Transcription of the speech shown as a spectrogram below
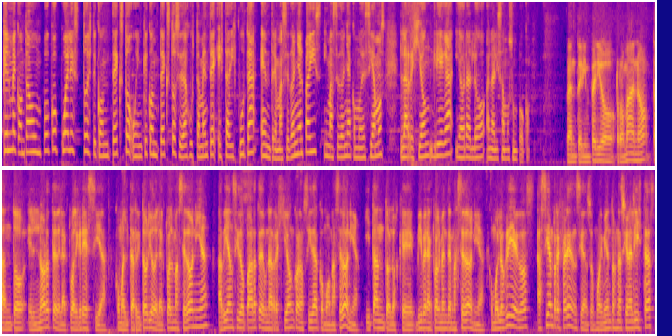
que él me contaba un poco cuál es todo este contexto o en qué contexto se da justamente esta disputa entre Macedonia el país y Macedonia, como decíamos, la región griega, y ahora lo analizamos un poco. Durante el Imperio Romano, tanto el norte de la actual Grecia como el territorio de la actual Macedonia habían sido parte de una región conocida como Macedonia. Y tanto los que viven actualmente en Macedonia como los griegos hacían referencia en sus movimientos nacionalistas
